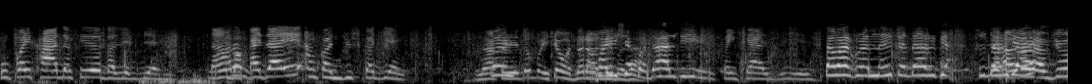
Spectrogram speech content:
હોપાઈ ખા દખી ગલ્લે બેહી. ના બકાઈ જાય આમ કંજૂસ કરી દે ના કરીએ તો પૈસા વધારે પૈસા દઈએ પૈસા આલ દઈએ તમારા નહીં તો દસ રૂપિયા શું દસ રૂપિયા? આવજો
